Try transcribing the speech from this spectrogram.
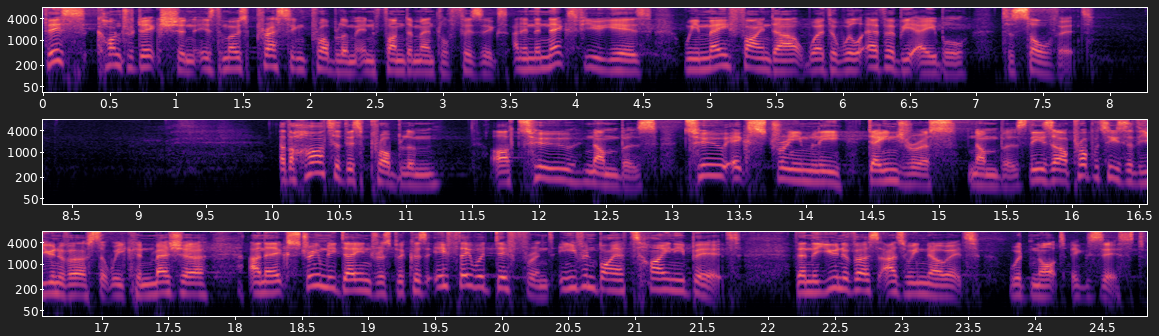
This contradiction is the most pressing problem in fundamental physics, and in the next few years, we may find out whether we'll ever be able to solve it. At the heart of this problem are two numbers, two extremely dangerous numbers. These are properties of the universe that we can measure, and they're extremely dangerous because if they were different, even by a tiny bit, then the universe as we know it would not exist.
